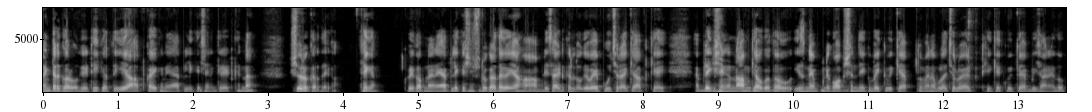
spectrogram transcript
एंटर करोगे, ठीक है? तो ये आपका एक नया एप्लीकेशन क्रिएट करना शुरू कर देगा, ठीक है? क्विक अपना नया एप्लीकेशन शुरू कर देगा यहाँ आप डिसाइड कर लोगे भाई पूछ रहा है कि आपके एप्लीकेशन का नाम क्या होगा? तो इसने अपने को ऑप्शन देखा भाई क्विक ऐप तो मैंने बोला चलो यार ठीक है क्विक ऐप भी जाने दो।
